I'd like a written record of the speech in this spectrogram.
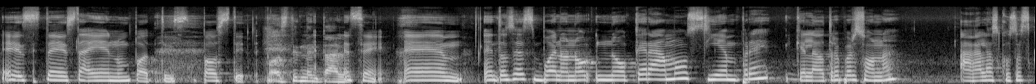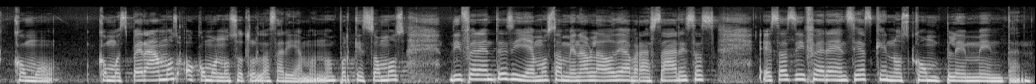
este está ahí en un post-it. Post-it mental. Sí. Em, entonces, bueno, no, no queramos siempre que la otra persona haga las cosas como como esperamos o como nosotros las haríamos, ¿no? Porque somos diferentes y ya hemos también hablado de abrazar esas, esas diferencias que nos complementan.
